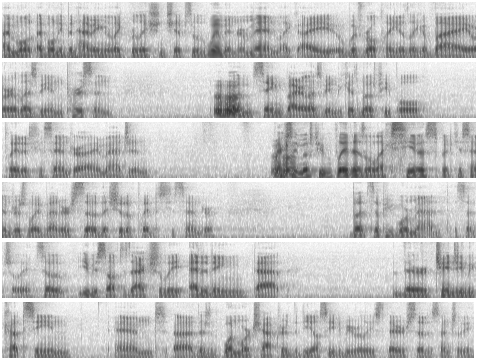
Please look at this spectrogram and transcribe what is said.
I'm o- I've only been having like relationships with women or men. Like I was role playing as like a bi or a lesbian person." I'm saying bi or lesbian because most people played as Cassandra, I imagine. Actually, most people played as Alexios, but Cassandra's way better, so they should have played as Cassandra. But so people were mad, essentially. So Ubisoft is actually editing that. They're changing the cutscene, and uh, there's one more chapter of the DLC to be released there. Said essentially,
